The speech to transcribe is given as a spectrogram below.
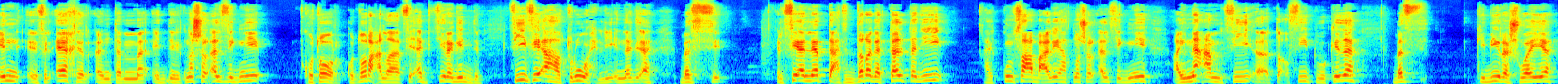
إن في الآخر أنت لما ال 12000 جنيه كتار كتار على فئة كتيرة جدا. في فئة هتروح للنادي الأهلي. بس الفئة اللي هي بتاعت الدرجة الثالثه دي هيكون صعب عليها 12000 جنيه. أي نعم في تقسيط وكده بس كبيرة شوية.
